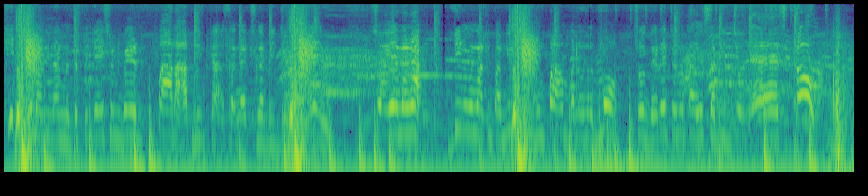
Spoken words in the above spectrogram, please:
hit mo na rin ang notification bell para update ka sa next na video namin. So ayan na nga, di na natin pabilisin pa ang panonood mo. So diretso na tayo sa video. Let's go!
